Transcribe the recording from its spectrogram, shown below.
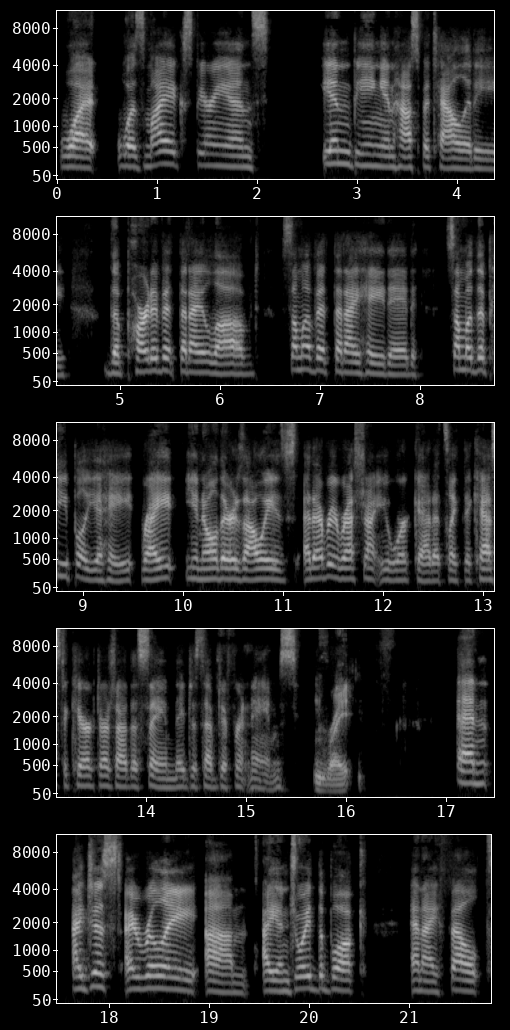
what was my experience in being in hospitality, the part of it that I loved, some of it that I hated, some of the people you hate, right? You know, there's always at every restaurant you work at, it's like the cast of characters are the same. They just have different names. Right. And I just I really um I enjoyed the book and I felt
